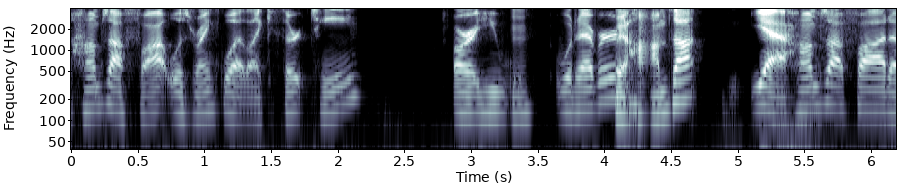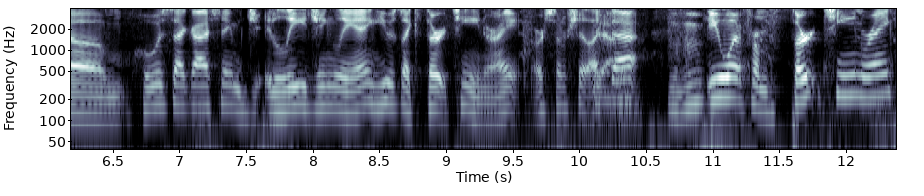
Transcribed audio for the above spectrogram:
Hamza fought was ranked what, like 13? Or he hmm. whatever? Wait, Hamzat? Yeah, Hamza fought um who was that guy's name? J- Li Jingliang. He was like 13, right? Or some shit like Yeah. that. Mhm. He went from 13 rank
